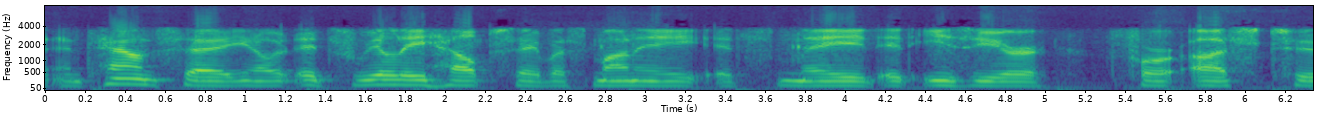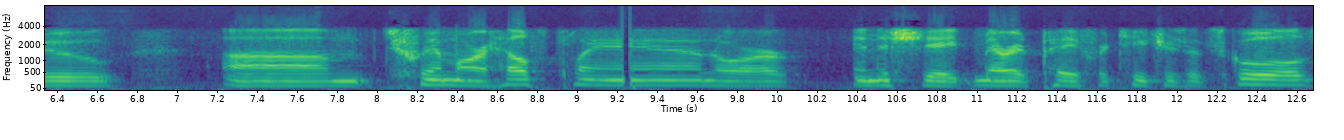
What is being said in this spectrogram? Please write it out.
and towns say, you know, it's really helped save us money. It's made it easier for us to um, trim our health plan or initiate merit pay for teachers at schools.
